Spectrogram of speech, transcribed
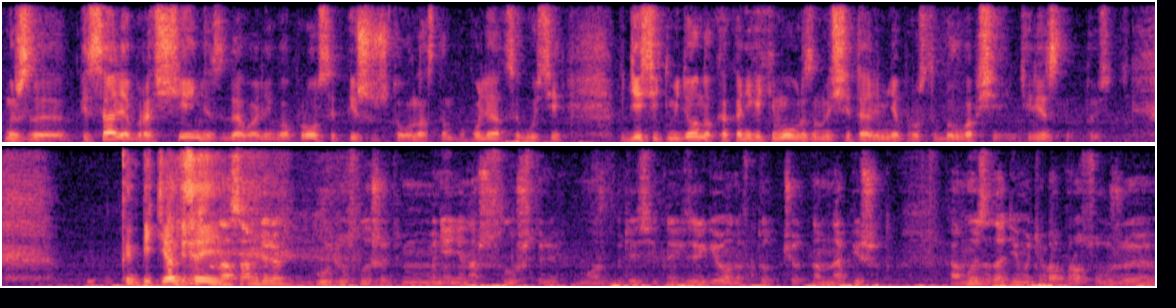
мы же писали обращения, задавали вопросы, пишут, что у нас там популяция гусей в 10 миллионов, как они каким образом насчитали, мне просто было вообще интересно. То есть компетенции. Интересно, на самом деле будет услышать мнение наших слушателей, может быть, действительно из регионов кто-то что-то нам напишет, а мы зададим эти вопросы уже.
